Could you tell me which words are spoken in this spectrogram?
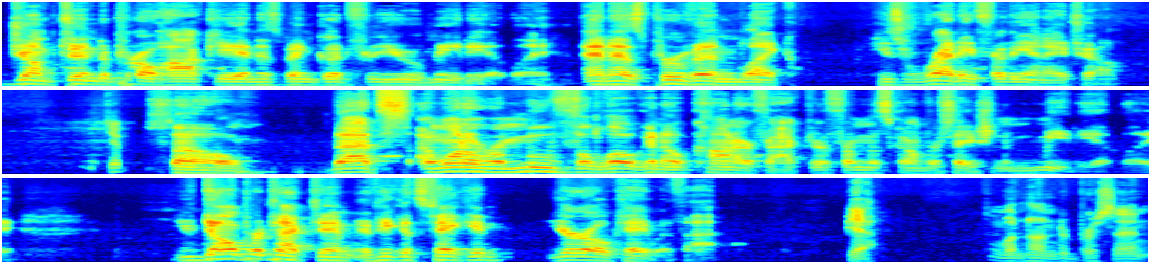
jumped into pro hockey, and has been good for you immediately, and has proven like he's ready for the NHL. Yep. So that's I want to remove the Logan O'Connor factor from this conversation immediately. You don't protect him. If he gets taken, you're okay with that. Yeah, 100%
